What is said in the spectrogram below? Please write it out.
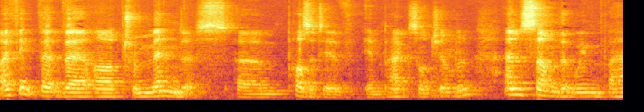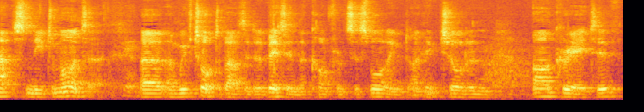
I think that there are tremendous um, positive impacts on children and some that we perhaps need to monitor. Okay. Uh, and we've talked about it a bit in the conference this morning. I think children are creative.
